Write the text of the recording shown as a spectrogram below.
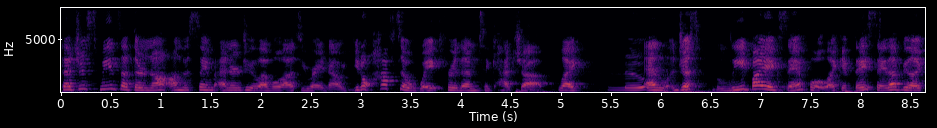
that just means that they're not on the same energy level as you right now. You don't have to wait for them to catch up. Like Nope. and just lead by example. Like if they say that be like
